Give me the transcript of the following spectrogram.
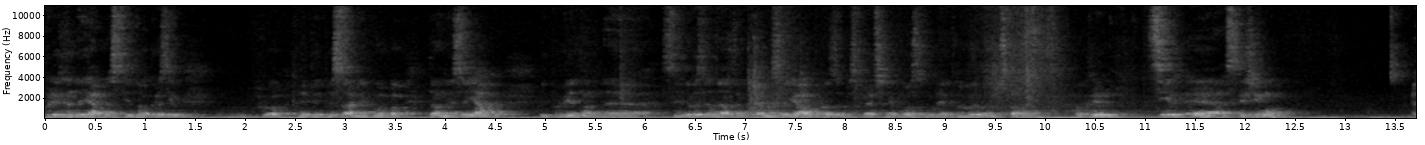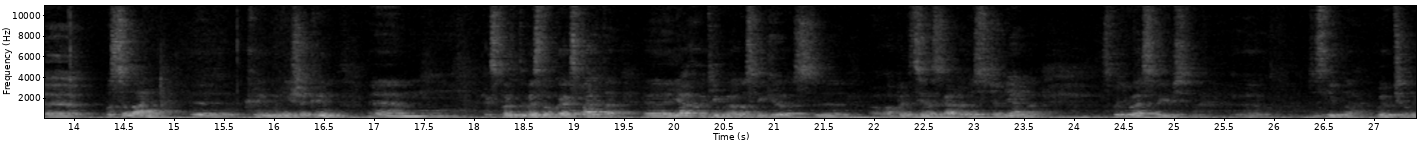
при наявності доказів про непідписання КОБА даної заяви, відповідно, е, слід розглядати окрему заяву про забезпечення позову, як новинним обставинам. Окрім цих, е, скажімо, посилань, крім верніше, крім ем, експерт, висновку експерта, е, я хотів би, оскільки е, апеляційна скарга досить об'ємна, сподіваюся, всі, е, дослівно вивчили.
